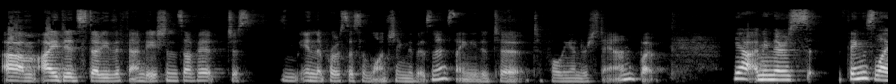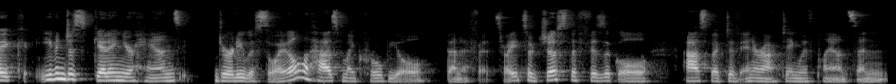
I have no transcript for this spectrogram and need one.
Um, I did study the foundations of it just in the process of launching the business. I needed to, to fully understand. But yeah, I mean, there's things like even just getting your hands dirty with soil has microbial benefits, right? So just the physical aspect of interacting with plants and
